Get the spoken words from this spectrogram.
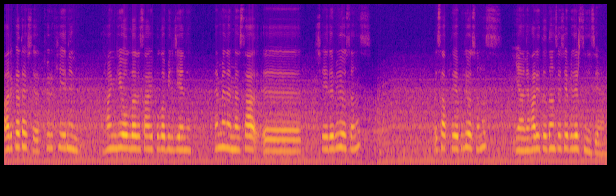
Arkadaşlar Türkiye'nin hangi yollara sahip olabileceğini hemen hemen sağ, eee şeyde biliyorsanız hesaplayabiliyorsanız yani haritadan seçebilirsiniz yani.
